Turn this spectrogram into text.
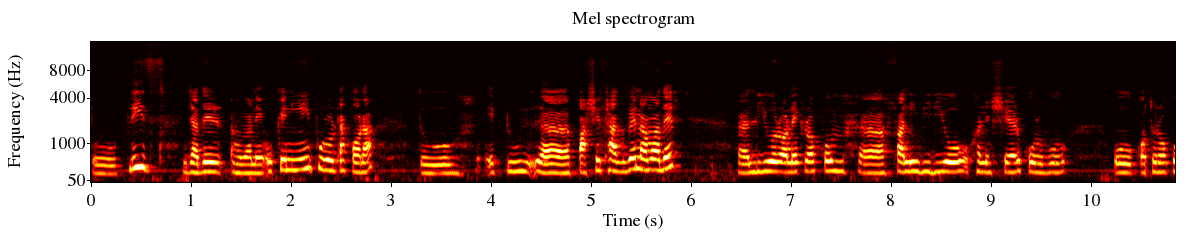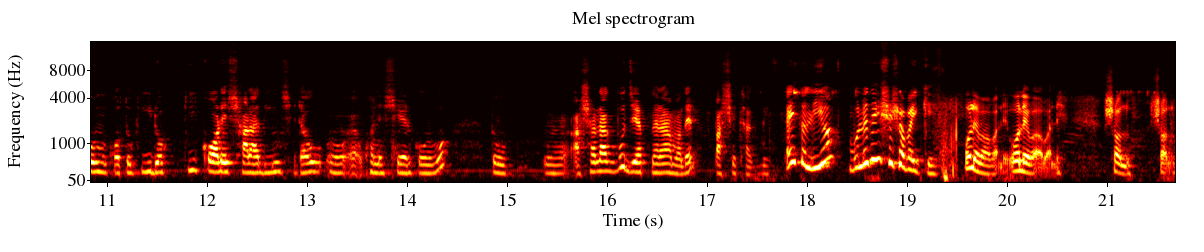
তো প্লিজ যাদের মানে ওকে নিয়েই পুরোটা করা, তো একটু পাশে থাকবেন আমাদের। লিওর অনেক রকম ফানি ভিডিও ওখানে শেয়ার করব। ও কত রকম, কত কী কী করে সারা দিন সেটাও ওখানে শেয়ার করব। তো আশা রাখব যে আপনারা আমাদের পাশে থাকবেন। তাই তো লিও, বলে দিই সে সবাইকে। ওলে বাবালে ওলে বাবালে। চলো চলো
